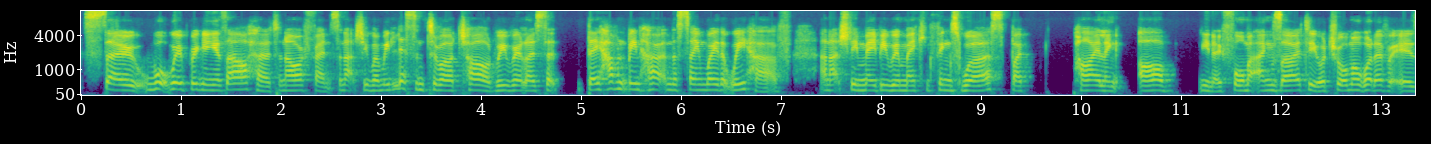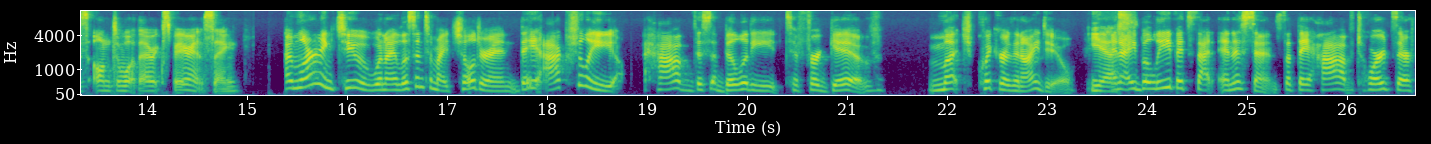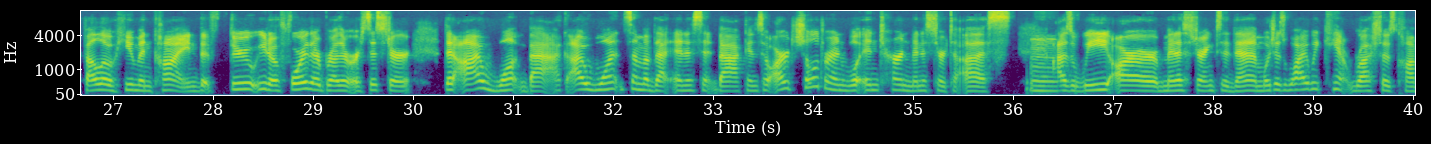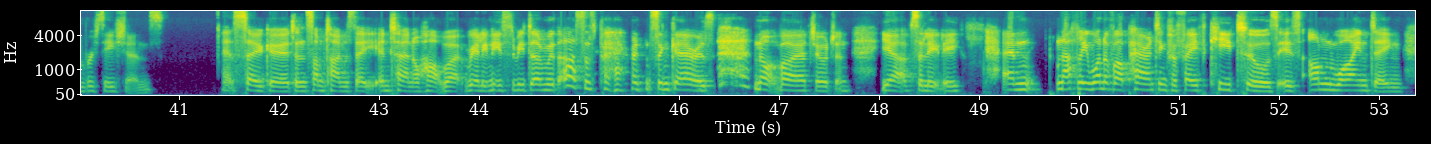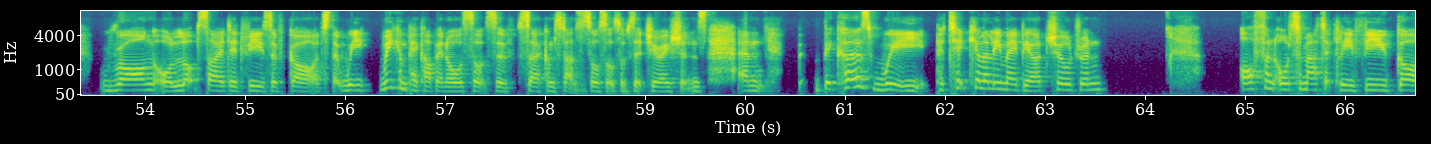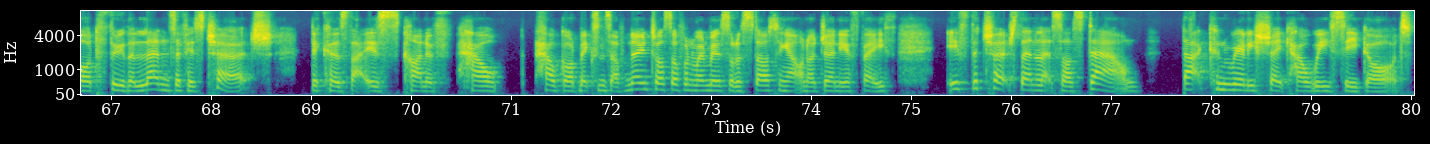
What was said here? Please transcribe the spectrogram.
so what we're bringing is our hurt and our offense and actually when we listen to our child we realize that they haven't been hurt in the same way that we have and actually maybe we're making things worse by piling our you know former anxiety or trauma whatever it is onto what they're experiencing. I'm learning too when i listen to my children they actually have this ability to forgive much quicker than I do. Yes. And I believe it's that innocence that they have towards their fellow humankind that through, you know, for their brother or sister that I want back. I want some of that innocent back. And so our children will in turn minister to us mm. as we are ministering to them, which is why we can't rush those conversations. It's so good. And sometimes the internal heart work really needs to be done with us as parents and carers, not by our children. Yeah, absolutely. And um, Natalie, one of our Parenting for Faith key tools is unwinding wrong or lopsided views of God that we, we can pick up in all sorts of circumstances, all sorts of situations. And because we, particularly maybe our children, often automatically view God through the lens of his church, because that is kind of how how God makes himself known to us often when we're sort of starting out on our journey of faith. If the church then lets us down, that can really shake how we see God.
